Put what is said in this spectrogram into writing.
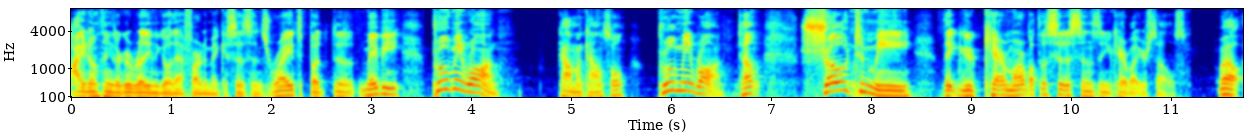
I don't think they're willing to go that far to make it citizens rights. But uh, maybe prove me wrong, Common Council. Prove me wrong. Tell show to me that you care more about the citizens than you care about yourselves. Well,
